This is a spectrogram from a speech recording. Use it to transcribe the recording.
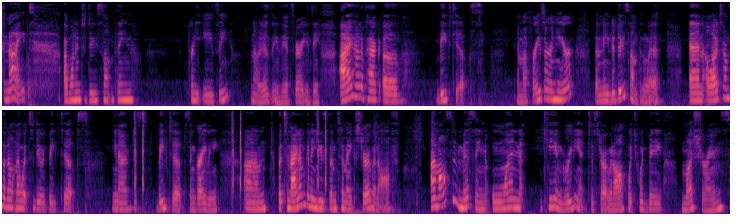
Tonight, I wanted to do something pretty easy. No, it is easy. It's very easy. I had a pack of beef tips in my freezer in here that I need to do something with. And a lot of times I don't know what to do with beef tips. You know, just beef tips and gravy. Um, but tonight I'm going to use them to make stroganoff. I'm also missing one key ingredient to stroganoff, which would be mushrooms.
